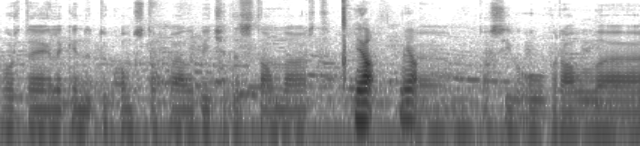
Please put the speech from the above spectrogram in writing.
wordt eigenlijk in de toekomst toch wel een beetje de standaard. Ja, ja. Uh, dat zien we overal uh,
